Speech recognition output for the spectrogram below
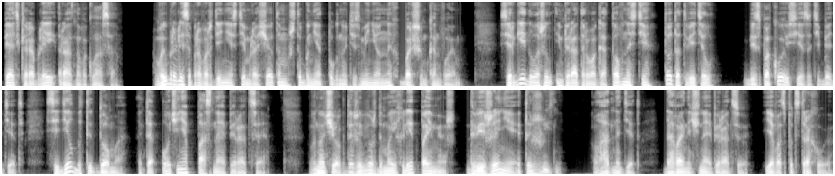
пять кораблей разного класса. Выбрали сопровождение с тем расчетом, чтобы не отпугнуть измененных большим конвоем. Сергей доложил императору о готовности, тот ответил, «Беспокоюсь я за тебя, дед. Сидел бы ты дома. Это очень опасная операция. Внучок, доживешь до моих лет, поймешь. Движение — это жизнь. Ладно, дед, давай начинай операцию. Я вас подстрахую.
